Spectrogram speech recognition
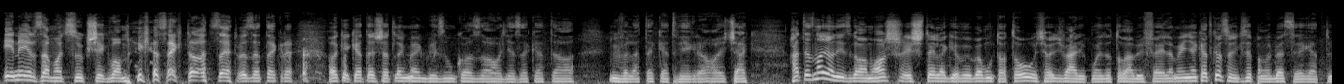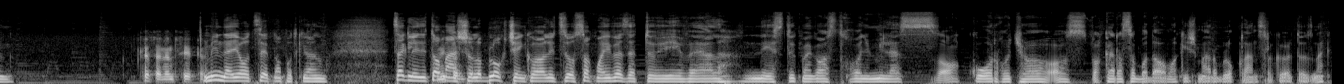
én érzem, hogy szükség van még ezekre a szervezetekre, akiket esetleg megbízunk azzal, hogy ezeket a műveleteket végrehajtsák. Hát ez nagyon izgalmas, és tényleg jövőbe mutató, úgyhogy várjuk majd a további fejleményeket. Köszönjük szépen, hogy beszélgettünk. Köszönöm szépen. Minden jót, szép napot kívánunk. Ceglédi Tamással, a Blockchain Koalíció szakmai vezetőjével néztük meg azt, hogy mi lesz akkor, hogyha az, akár a szabadalmak is már a blokkláncra költöznek.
